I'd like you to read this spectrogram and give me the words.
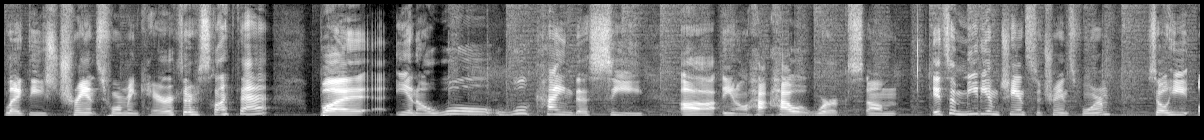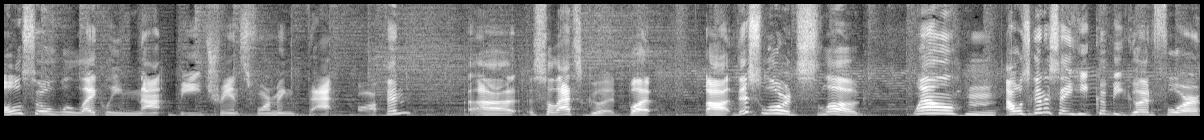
like these transforming characters like that, but you know we'll we'll kind of see uh, you know how, how it works. Um, it's a medium chance to transform, so he also will likely not be transforming that often. Uh, so that's good, but uh, this Lord Slug well, hmm, I was gonna say he could be good for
